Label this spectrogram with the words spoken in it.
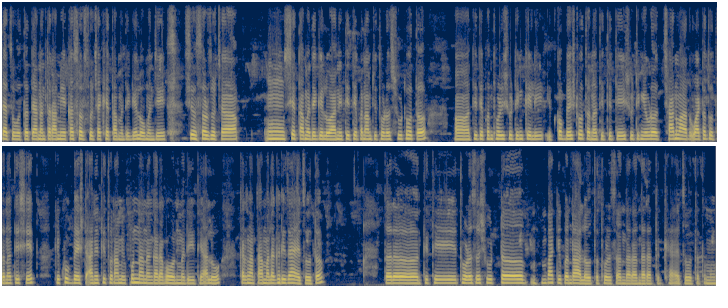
त्याचं होतं. त्यानंतर आम्ही एका सरसोच्या खेतामध्ये गेलो. म्हणजे श सरसोच्या शेतामध्ये गेलो आणि तिथे पण आमची थोडं शूट होतं. तिथे पण थोडी शूटिंग केली. इतकं बेस्ट होतं ना तिथे. ते शूटिंग एवढं छान वा वाटत होतं ना ते शेत की खूप बेस्ट आणि तिथून आम्ही पुन्हा नंगारा भवनमध्ये इथे आलो. कारण आता आम्हाला घरी जायचं होतं. तर तिथे थोडंसं शूट बाकी पण राहिलं होतं. थोडंसं अंधारा अंधारात खेळायचं होतं. तर मग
